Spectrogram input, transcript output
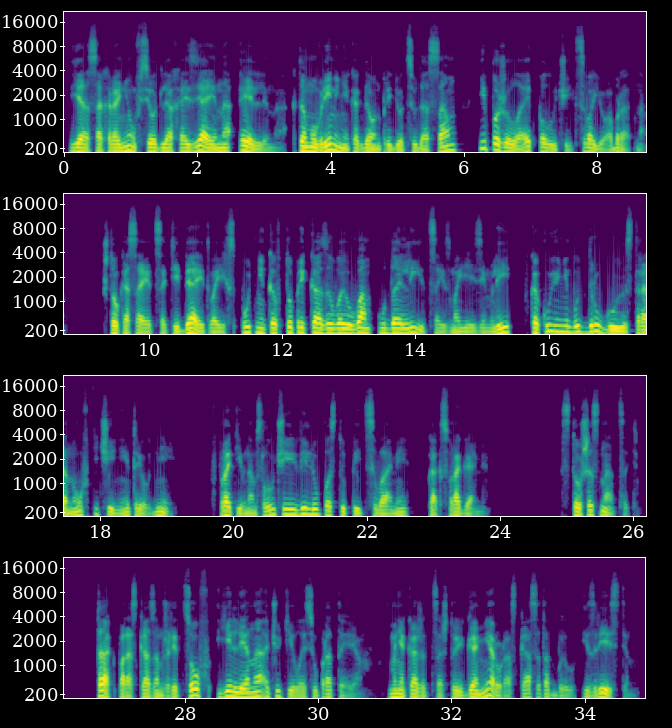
Я сохраню все для хозяина Эллина к тому времени, когда он придет сюда сам и пожелает получить свое обратно. Что касается тебя и твоих спутников, то приказываю вам удалиться из моей земли в какую-нибудь другую страну в течение трех дней. В противном случае велю поступить с вами, как с врагами. 116. Так, по рассказам жрецов, Елена очутилась у Протея. Мне кажется, что и Гомеру рассказ этот был известен.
